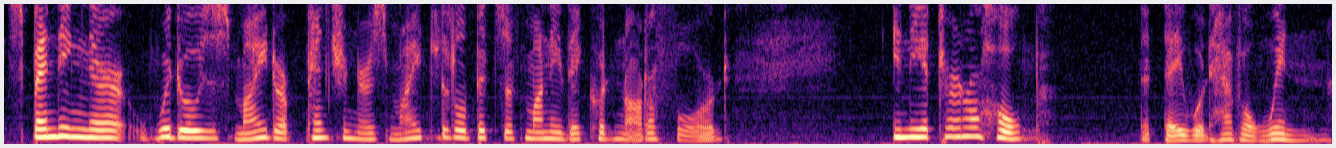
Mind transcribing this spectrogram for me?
spending their widow's mite or pensioners' mite little bits of money they could not afford, in the eternal hope that they would have a win.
